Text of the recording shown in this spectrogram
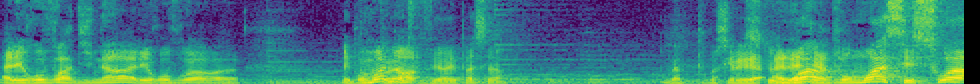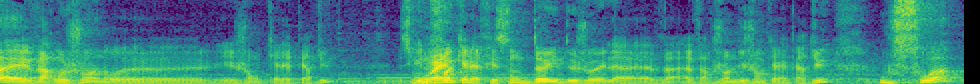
aller revoir Dina, aller revoir. euh, Mais Pour moi, non. tu verrais pas ça? bah, parce qu'elle Parce que elle a moi, perdu. pour moi, c'est soit elle va rejoindre euh, les gens qu'elle a perdus. Parce qu'une Ouais. fois qu'elle a fait son deuil de Joël, elle va, elle va rejoindre les gens qu'elle a perdus. Ou soit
